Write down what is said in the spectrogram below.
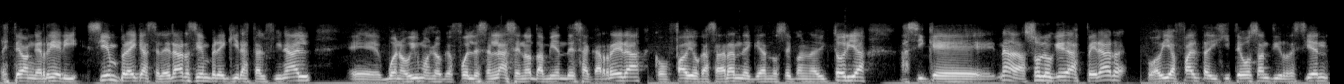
Esteban Guerrieri, siempre hay que acelerar, siempre hay que ir hasta el final. Eh, bueno, vimos lo que fue el desenlace, ¿no? También de esa carrera, con Fabio Casagrande quedándose con la victoria. Así que nada, solo queda esperar Todavía falta, dijiste vos, Santi, recién,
